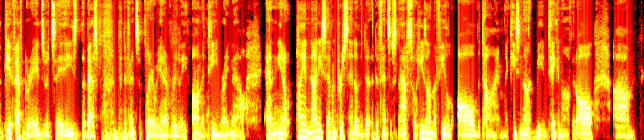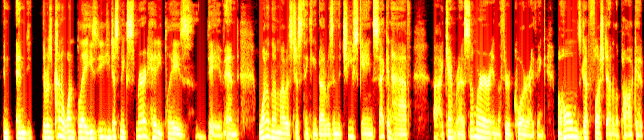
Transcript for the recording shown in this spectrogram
the PFF grades would say he's the best defensive player we have really on the team right now. And, you know, playing 97% of the de- defensive snaps. So he's on the field all the time. Like he's not being taken off at all. Um, and, and there was kind of one play. He's, he just makes smart, heady plays, Dave. And one of them I was just thinking about was in the Chiefs game, second half. Uh, I can't remember, somewhere in the third quarter, I think. Mahomes got flushed out of the pocket.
